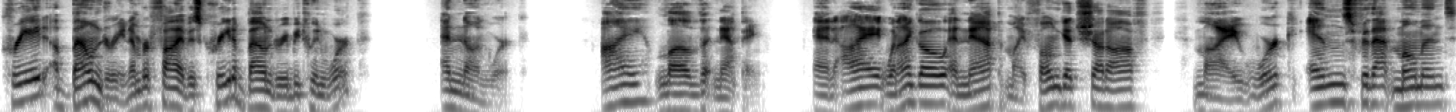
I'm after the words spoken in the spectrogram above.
Create a boundary. Number five is create a boundary between work and non work. I love napping. And I, when I go and nap, my phone gets shut off my work ends for that moment.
